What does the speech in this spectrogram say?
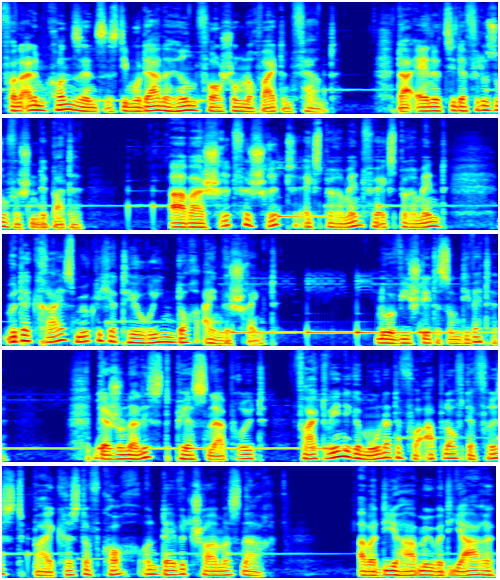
Von einem Konsens ist die moderne Hirnforschung noch weit entfernt. Da ähnelt sie der philosophischen Debatte. Aber Schritt für Schritt, Experiment für Experiment, wird der Kreis möglicher Theorien doch eingeschränkt. Nur wie steht es um die Wette? Der Journalist Per Snaprüth fragt wenige Monate vor Ablauf der Frist bei Christoph Koch und David Chalmers nach. Aber die haben über die Jahre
